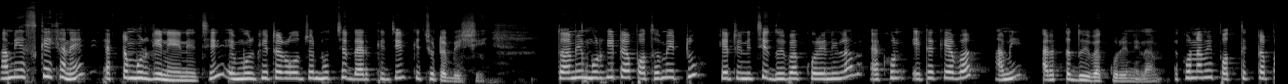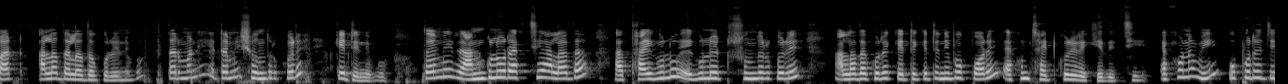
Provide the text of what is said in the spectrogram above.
আমি আজকে এখানে একটা মুরগি নিয়ে নিয়েছি এই মুরগিটার ওজন হচ্ছে দেড় কেজির কিছুটা বেশি। তো আমি মুরগিটা প্রথমে একটু কেটে নিচ্ছি, দুই ভাগ করে নিলাম। এখন এটাকে আবার আমি আরেকটা দুই ভাগ করে নিলাম। এখন আমি প্রত্যেকটা পার্ট আলাদা আলাদা করে নেব। তার মানে এটা আমি সুন্দর করে কেটে নেব। তো আমি রানগুলো রাখছি আলাদা আর থাইগুলো এগুলো একটু সুন্দর করে আলাদা করে কেটে কেটে নিব। পরে এখন সাইড করে রেখে দিচ্ছি। এখন আমি উপরে যে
